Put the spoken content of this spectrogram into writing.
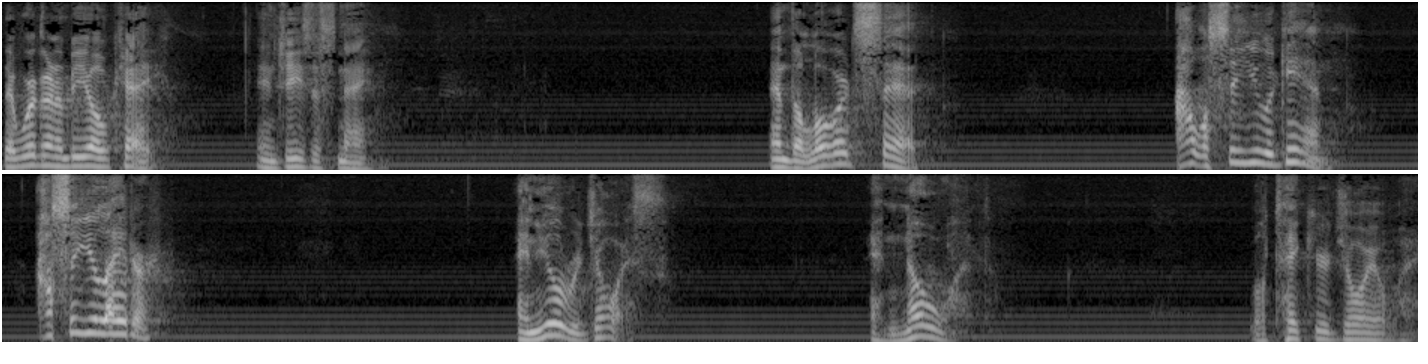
that we're going to be okay in Jesus' name. And the Lord said, I will see you again. I'll see you later. And you'll rejoice. And no one will take your joy away.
